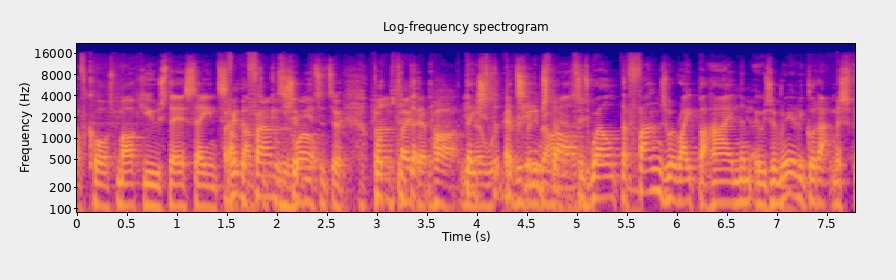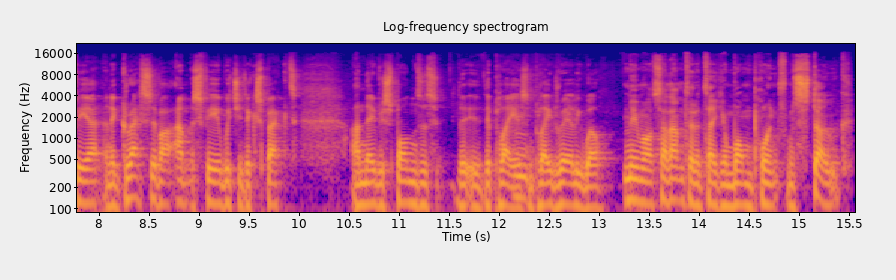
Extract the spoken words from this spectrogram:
of course, Mark Hughes there saying I think the Southampton fans as well. to it. Fans played their part, you They, know, the team started them. well. The fans were right behind them. It was a really good atmosphere, an aggressive atmosphere, which you'd expect. And they responded, the, the players, hmm. and played really well. Meanwhile, Southampton had taken one point from Stoke,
